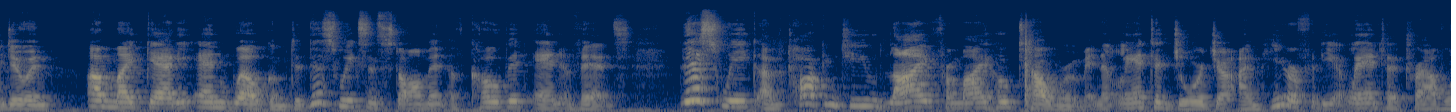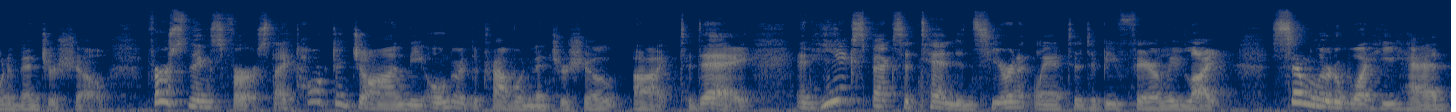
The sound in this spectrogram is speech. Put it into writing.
doing? I'm Mike Gaddy, and welcome to this week's installment of COVID and Events. This week, I'm talking to you live from my hotel room in Atlanta, Georgia. I'm here for the Atlanta Travel and Adventure Show. First things first, I talked to John, the owner of the Travel and Adventure Show, uh, today, and he expects attendance here in Atlanta to be fairly light, similar to what he had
